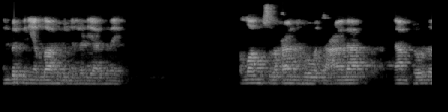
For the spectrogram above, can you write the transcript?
அன்பிற்கினி அல்லாஹுவின் நல்லடியார்களே அல்லாஹு சுபஹானஹு வ தஆலா நாம் தொழுத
